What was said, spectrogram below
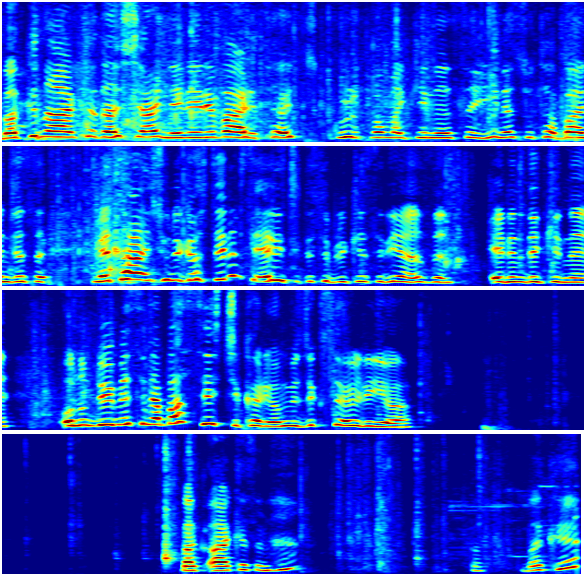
Bakın arkadaşlar neleri var. Saç kurutma makinesi, yine su tabancası. Metan şunu gösterir misin? El içinde süpürgesini yazın. Elindekini. Onun düğmesine bas ses çıkarıyor. Müzik söylüyor. Bak arkasını. Ha? Bak, bakın.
